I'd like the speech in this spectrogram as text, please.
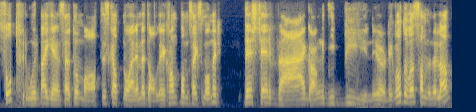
så tror bergensere automatisk at nå er det medaljekamp om seks måneder. Det skjer hver gang de begynner å gjøre det godt. Det var samme under Lan.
